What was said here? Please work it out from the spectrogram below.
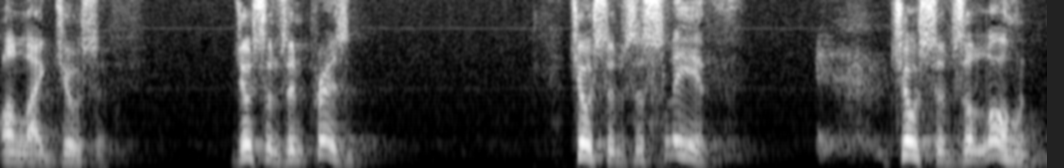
unlike Joseph. Joseph's in prison. Joseph's a slave. Joseph's alone.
